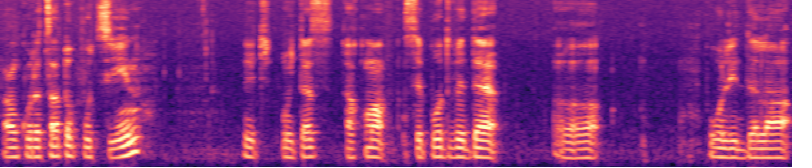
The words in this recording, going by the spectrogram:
am curățat-o puțin. Deci, uitați, acum se pot vedea uh, poli de la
